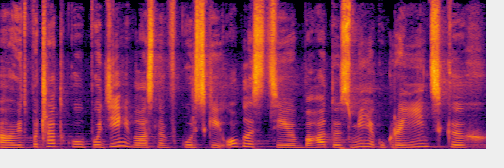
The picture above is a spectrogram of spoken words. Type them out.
Від початку подій, власне, в Курській області багато змі, як українських,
